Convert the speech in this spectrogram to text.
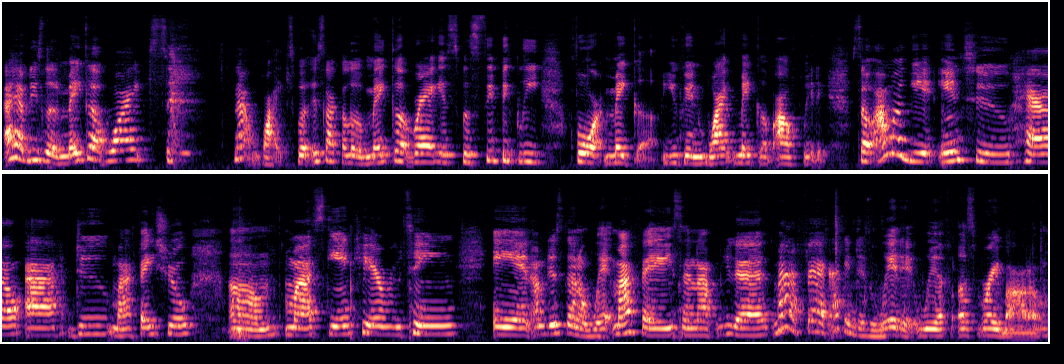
I have these little makeup wipes not wipes, but it's like a little makeup rag. It's specifically for makeup. You can wipe makeup off with it. So I'm going to get into how I do my facial, um, my skincare routine. And I'm just going to wet my face. And I, you guys, matter of fact, I can just wet it with a spray bottle.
